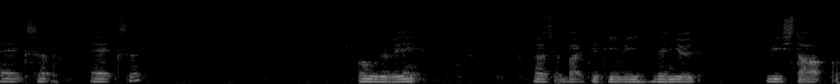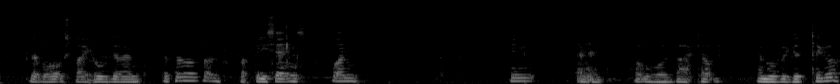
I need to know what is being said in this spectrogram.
exit exit. All the way. That's it back to TV then you would restart the box by holding in the power button for 3 seconds. 1 3 and then it will load back up. And we'll be good to go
